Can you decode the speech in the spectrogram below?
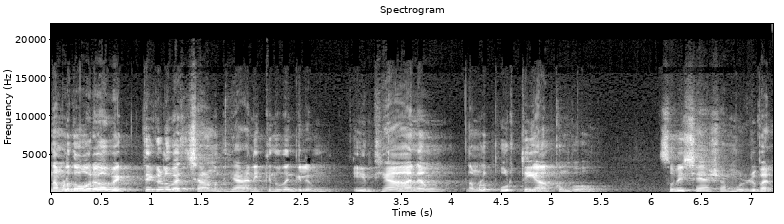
നമ്മളിത് ഓരോ വ്യക്തികൾ വെച്ചാണ് ധ്യാനിക്കുന്നതെങ്കിലും ഈ ധ്യാനം നമ്മൾ പൂർത്തിയാക്കുമ്പോൾ സുവിശേഷം മുഴുവൻ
